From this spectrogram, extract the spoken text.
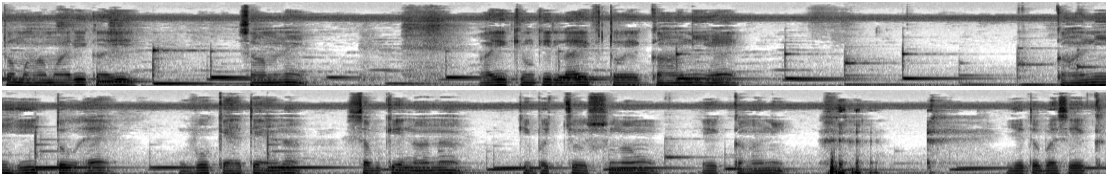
तो महामारी का ही सामने आई, क्योंकि लाइफ तो एक कहानी है। कहानी ही तो है। वो कहते हैं ना, सबके नाना कि बच्चों, सुनाऊं एक कहानी। ये तो बस एक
